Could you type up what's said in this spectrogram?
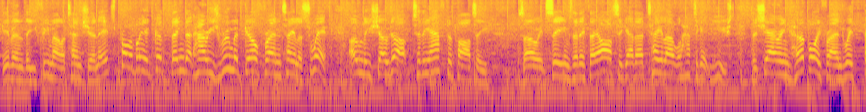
Given the female attention, it's probably a good thing that Harry's rumoured girlfriend Taylor Swift only showed up to the after party. So it seems that if they are together, Taylor will have to get used to sharing her boyfriend with thousands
